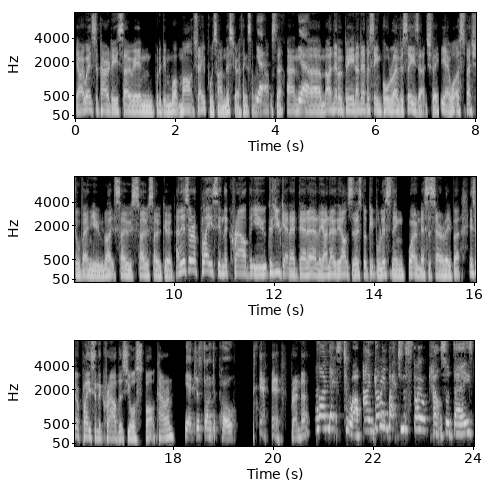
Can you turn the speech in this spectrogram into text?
Yeah, I went to Paradiso in would have been what March, April time this year. I think something Yeah. like that was there. And Yeah. um, I'd never been. I'd never seen Paul overseas. Actually, yeah, what a special venue! Like so, so, so good. And is there a place in the crowd that you because you get there dead early? I know the answer to this, but people listening won't necessarily. But is there a place in the crowd that's your spot, Karen? Yeah, just under Paul. Brenda? And I'm next to her. And going back to the Style Council days,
